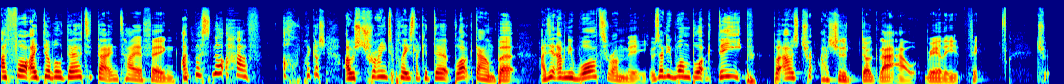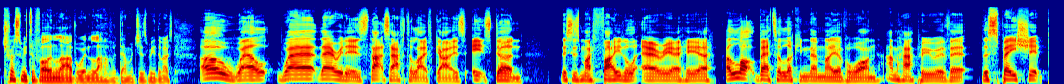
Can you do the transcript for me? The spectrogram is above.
I thought I double dirted that entire thing. I must not have. Oh my gosh. I was trying to place like a dirt block down, but I didn't have any water on me. It was only one block deep, but I was I should have dug that out, really. Think- Tr- trust me to fall in lava when lava damages me the most. Oh, well, where there it is. That's afterlife, guys. It's done. This is my final area here. A lot better looking than my other one. I'm happy with it. The spaceship,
